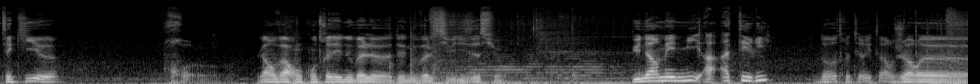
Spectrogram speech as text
C'est qui eux Oh, Là, on va rencontrer des nouvelles, euh, des nouvelles civilisations. Une armée ennemie a atterri dans votre territoire Genre... euh,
